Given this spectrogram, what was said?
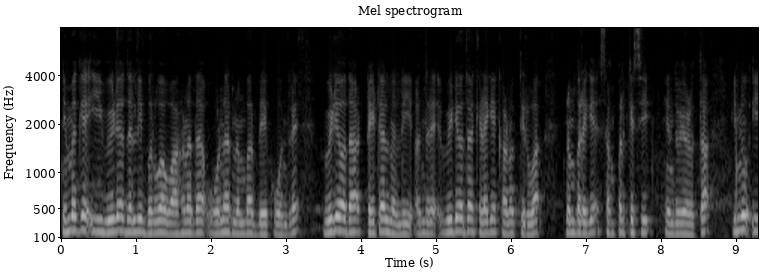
ನಿಮಗೆ ಈ ವಿಡಿಯೋದಲ್ಲಿ ಬರುವ ವಾಹನದ ಓನರ್ ನಂಬರ್ ಬೇಕು ಅಂದರೆ ವಿಡಿಯೋದ ಟೈಟಲ್ನಲ್ಲಿ ಅಂದರೆ ವಿಡಿಯೋದ ಕೆಳಗೆ ಕಾಣುತ್ತಿರುವ ನಂಬರಿಗೆ ಸಂಪರ್ಕಿಸಿ ಎಂದು ಹೇಳುತ್ತಾ ಇನ್ನು ಈ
